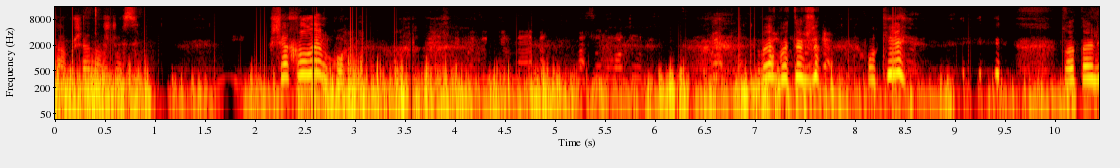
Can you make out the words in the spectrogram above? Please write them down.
там ще на щось. Ще хвилинку. Вибити вже. Окей. Наталі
